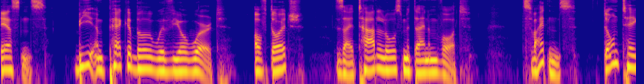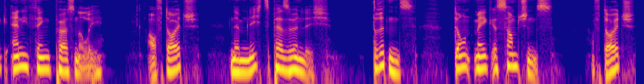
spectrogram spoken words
Erstens, be impeccable with your word. Auf Deutsch, sei tadellos mit deinem Wort. Zweitens, don't take anything personally. Auf Deutsch, nimm nichts persönlich. Drittens, don't make assumptions. Auf Deutsch,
